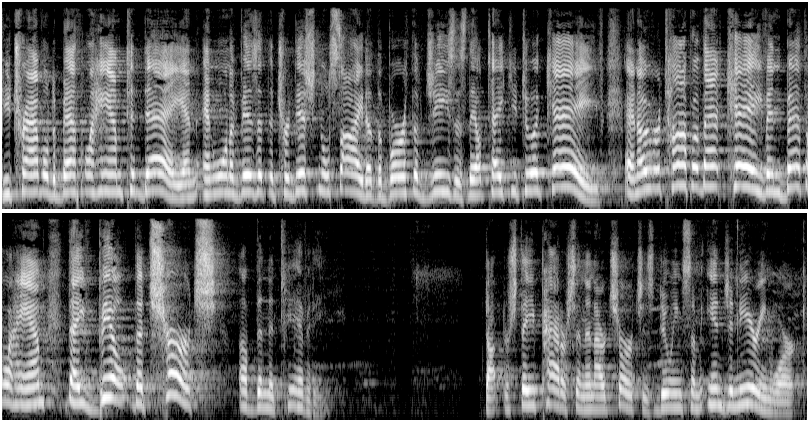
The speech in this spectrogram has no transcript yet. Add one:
If you travel to Bethlehem today and, and want to visit the traditional site of the birth of Jesus, they'll take you to a cave. And over top of that cave in Bethlehem, they've built the church of the Nativity. Dr. Steve Patterson in our church is doing some engineering work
